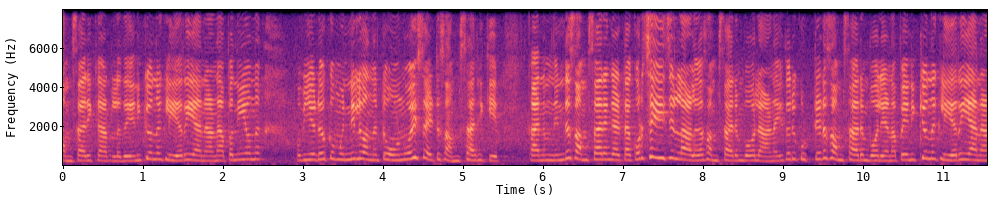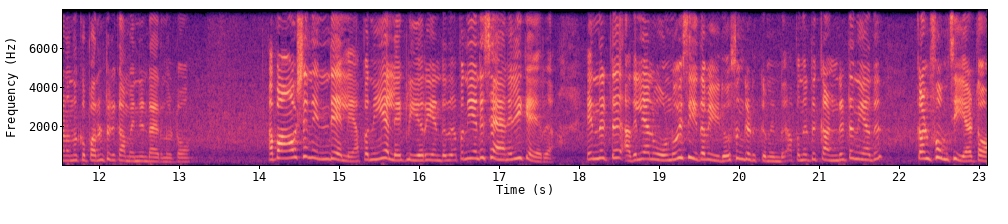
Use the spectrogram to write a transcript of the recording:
സംസാരിക്കാറുള്ളത്? എനിക്കൊന്ന് ക്ലിയർ ചെയ്യാനാണ്. അപ്പോൾ നീ ഒന്ന് വീഡിയോക്ക് മുന്നിൽ വന്നിട്ട് ഓൺ വോയിസ് ആയിട്ട് സംസാരിക്കുക കാരണം നിന്റെ സംസാരം കേട്ടാൽ കുറച്ച് ഏജുള്ള ആളുകൾ സംസാരം പോലാണ്. ഇതൊരു കുട്ടിയുടെ സംസാരം പോലെയാണ്. അപ്പോൾ എനിക്കൊന്ന് ക്ലിയർ ചെയ്യാനാണെന്നൊക്കെ പറഞ്ഞിട്ടൊരു കമന്റ് ഉണ്ടായിരുന്നു കേട്ടോ അപ്പോൾ ആവശ്യം നിന്റെ അല്ലേ അപ്പോൾ നീ അല്ലേ ക്ലിയർ ചെയ്യേണ്ടത്? അപ്പോൾ നീ എന്റെ ചാനലിൽ കയറുക എന്നിട്ട് അതിൽ ഞാൻ വോയിസ് ചെയ്ത വീഡിയോസും കിടക്കുന്നുണ്ട്. അപ്പം എന്നിട്ട് കണ്ടിട്ട് നീ അത് കൺഫേം ചെയ്യാം കേട്ടോ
